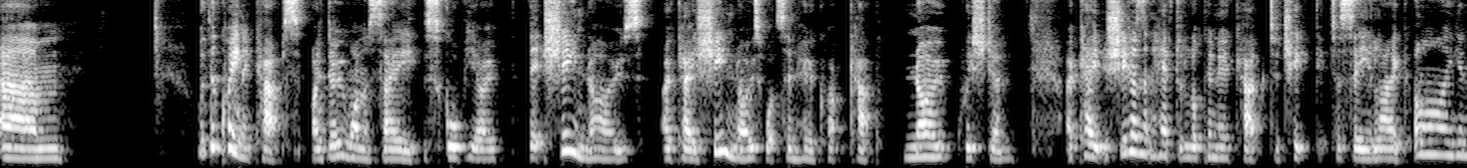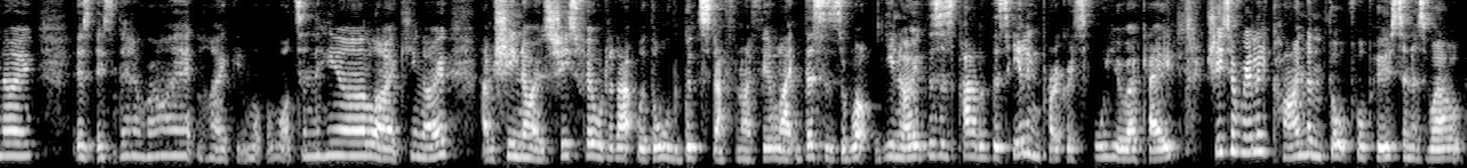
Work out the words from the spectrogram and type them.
Um, with the Queen of Cups, I do want to say, Scorpio, that she knows, okay, she knows what's in her cup, no question. Okay, she doesn't have to look in her cup to check to see like, oh, you know, is, is that all right? Like, what's in here? Like, you know, um, she knows she's filled it up with all the good stuff. And I feel like this is what, you know, this is part of this healing progress for you, okay? She's a really kind and thoughtful person as well.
